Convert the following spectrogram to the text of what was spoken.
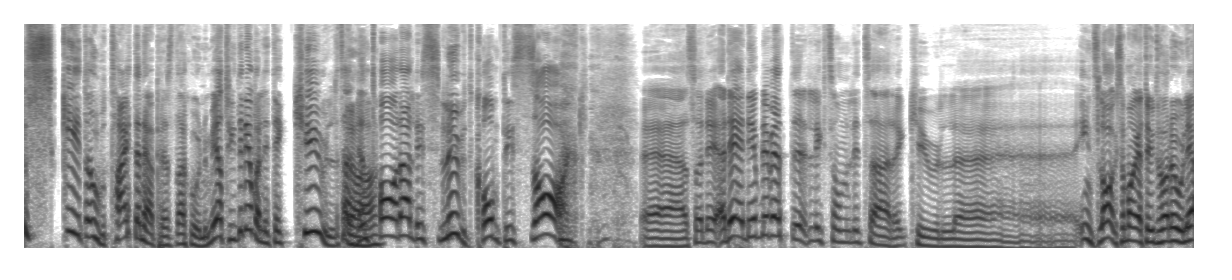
ruskigt otajt den här presentationen, men jag tyckte det var lite kul. Så här, Ja. Den tar aldrig slut, kom till sak! Eh, så det, det, det blev ett eh, liksom lite så kul eh, inslag som många tyckte var roliga.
